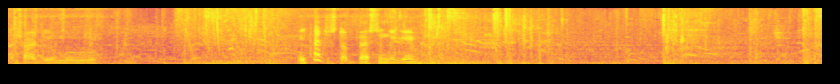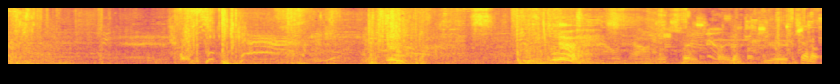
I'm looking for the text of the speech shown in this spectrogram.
I try to do a move. Ain't that just the best in the game? Shut up.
